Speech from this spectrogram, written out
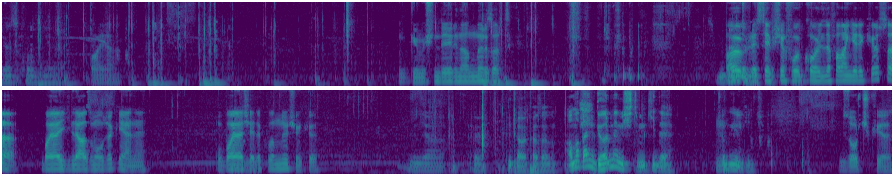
Yazık oldu ya. Bayağı. Gümüşün değerini anlarız artık. Böyle Abi reception fo- coil'de falan gerekiyorsa bayağı ilgi lazım olacak yani. O bayağı şeyde kullanılıyor çünkü. Ya evet bir daha kazalım. Ama ben görmemiştim ki de. Çok Hı. ilginç. Zor çıkıyor.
